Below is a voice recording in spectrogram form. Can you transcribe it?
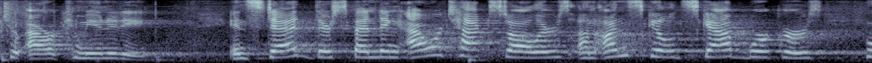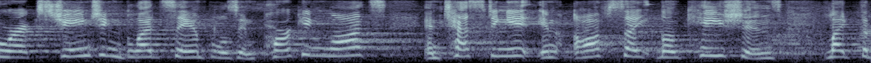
to our community. Instead, they're spending our tax dollars on unskilled scab workers who are exchanging blood samples in parking lots and testing it in off-site locations like the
